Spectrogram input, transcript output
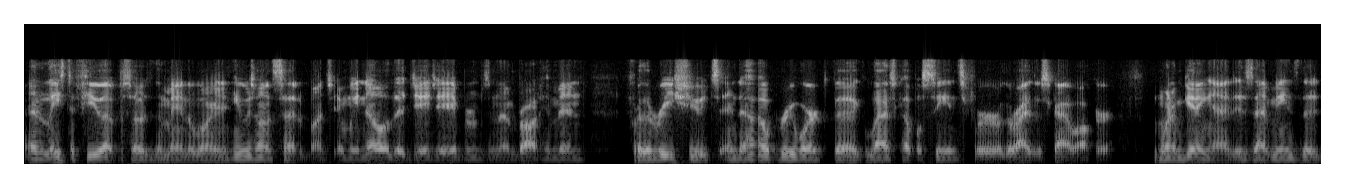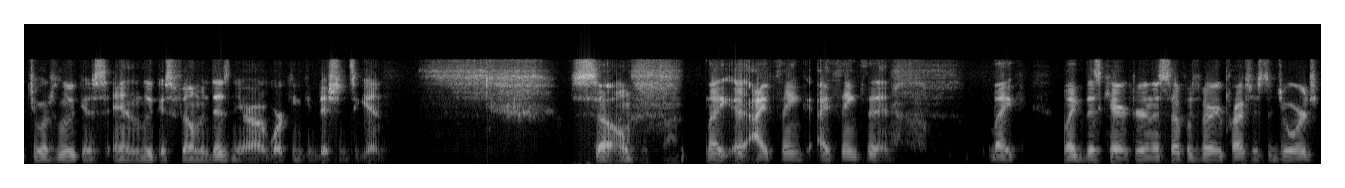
at least a few episodes of The Mandalorian. He was on set a bunch, and we know that J.J. Abrams and them brought him in for the reshoots and to help rework the last couple scenes for The Rise of Skywalker. And what I'm getting at is that means that George Lucas and Lucasfilm and Disney are on working conditions again. So, like uh, I think I think that like like this character and this stuff was very precious to George,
